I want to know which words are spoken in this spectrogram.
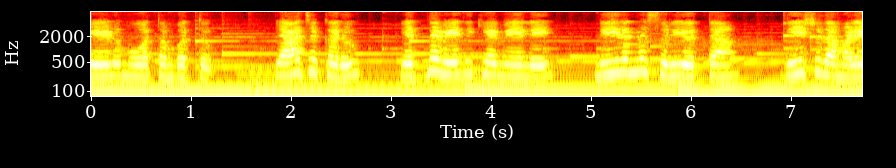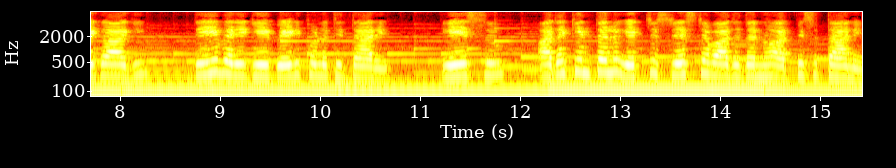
ಏಳು ಮೂವತ್ತೊಂಬತ್ತು. ಯಾಜಕರು ಯಜ್ಞ ವೇದಿಕೆಯ ಮೇಲೆ ನೀರನ್ನು ಸುರಿಯುತ್ತಾ ದೇಶದ ಮಳೆಗಾಗಿ ದೇವರಿಗೆ ಬೇಡಿಕೊಳ್ಳುತ್ತಿದ್ದಾರೆ. ಏಸು ಅದಕ್ಕಿಂತಲೂ ಹೆಚ್ಚು ಶ್ರೇಷ್ಠವಾದುದನ್ನು ಅರ್ಪಿಸುತ್ತಾನೆ.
